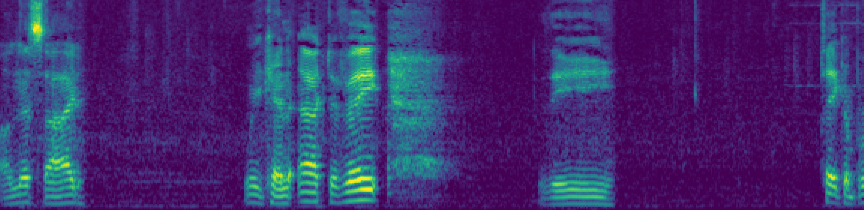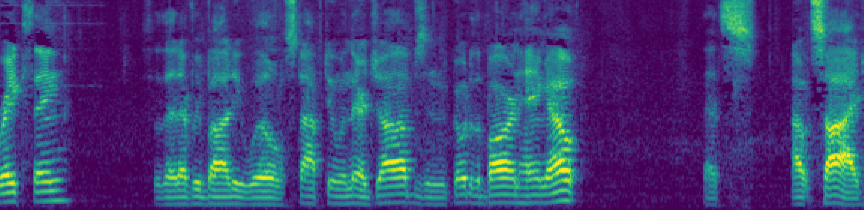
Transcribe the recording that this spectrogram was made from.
On this side, we can activate the take a break thing so that everybody will stop doing their jobs and go to the bar and hang out. That's outside.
